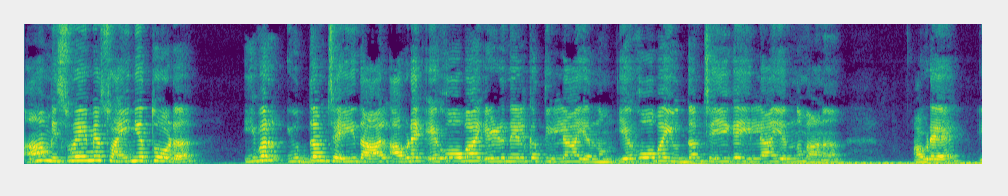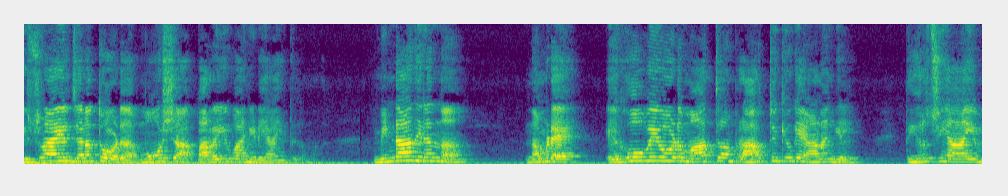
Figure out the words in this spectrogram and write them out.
ആ മിശ്രൈമ്യ സൈന്യത്തോട് ഇവർ യുദ്ധം ചെയ്താൽ അവിടെ യഹോവ എഴുന്നേൽക്കത്തില്ല എന്നും യഹോവ യുദ്ധം ചെയ്യുകയില്ല എന്നുമാണ് അവിടെ ഇസ്രായേൽ ജനത്തോട് മോശ പറയുവാനിടയായി തീർന്നത് മിണ്ടാതിരുന്ന് നമ്മുടെ യഹോവയോട് മാത്രം പ്രാർത്ഥിക്കുകയാണെങ്കിൽ തീർച്ചയായും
